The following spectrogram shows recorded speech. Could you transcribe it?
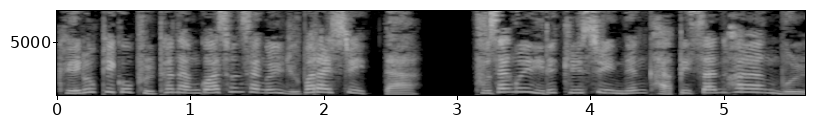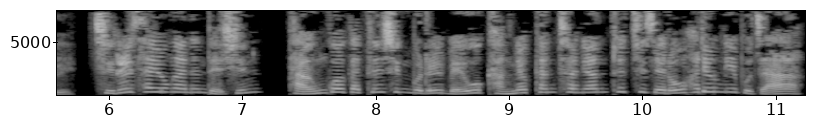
괴롭히고 불편함과 손상을 유발할 수 있다. 부상을 일으킬 수 있는 값비싼 화학물, 질을 사용하는 대신 다음과 같은 식물을 매우 강력한 천연 퇴치제로 활용해보자.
